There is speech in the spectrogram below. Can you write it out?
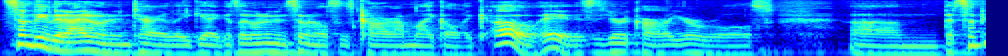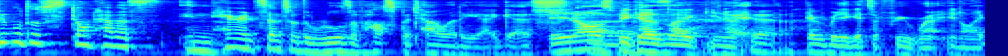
Something that I don't entirely get because like when I'm in someone else's car, I'm like, all like, oh, hey, this is your car, your rules. Um, but some people just don't have an inherent sense of the rules of hospitality, I guess. It also Uh, because like you know yeah. everybody gets a free rent you know like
